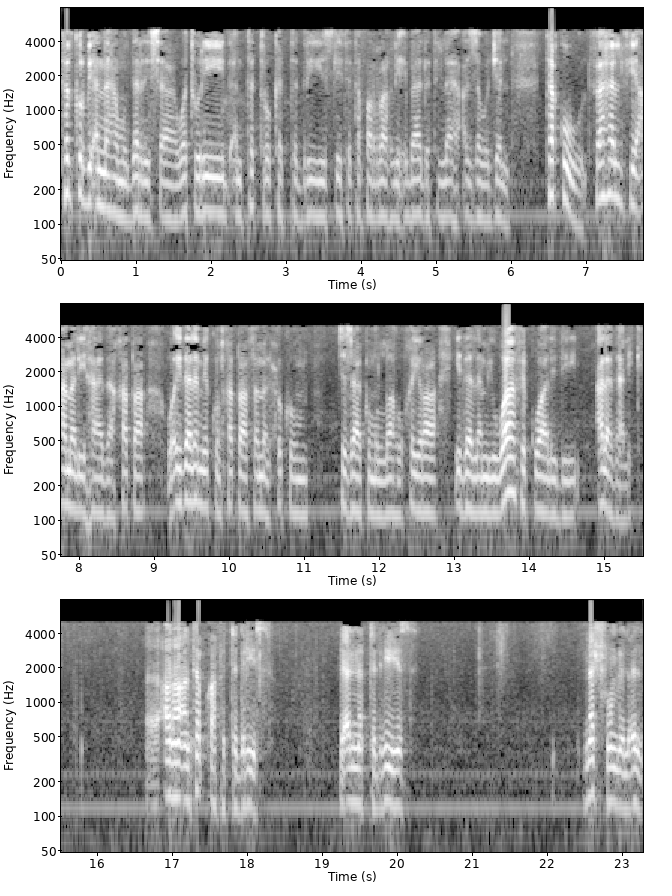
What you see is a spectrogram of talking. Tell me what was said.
تذكر بأنها مدرسة وتريد أن تترك التدريس لتتفرغ لعبادة الله عز وجل. تقول فهل في عملي هذا خطأ؟ وإذا لم يكن خطأ فما الحكم؟ جزاكم الله خيرا. إذا لم يوافق والدي على ذلك. أرى أن تبقى في التدريس لأن التدريس نشر للعلم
